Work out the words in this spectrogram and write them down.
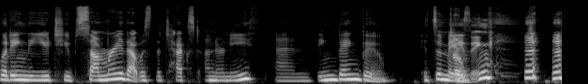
putting the YouTube summary, that was the text underneath, and bing, bang, boom. It's amazing. So,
